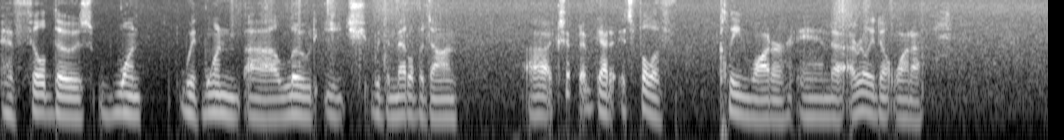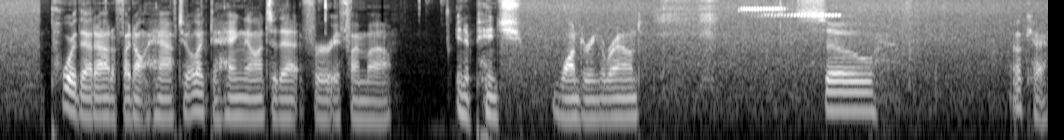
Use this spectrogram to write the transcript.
have filled those one with one uh, load each with the metal bidon. Uh, except I've got it, it's full of clean water, and uh, I really don't want to pour that out if I don't have to. I like to hang on to that for if I'm uh, in a pinch wandering around. So, okay.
